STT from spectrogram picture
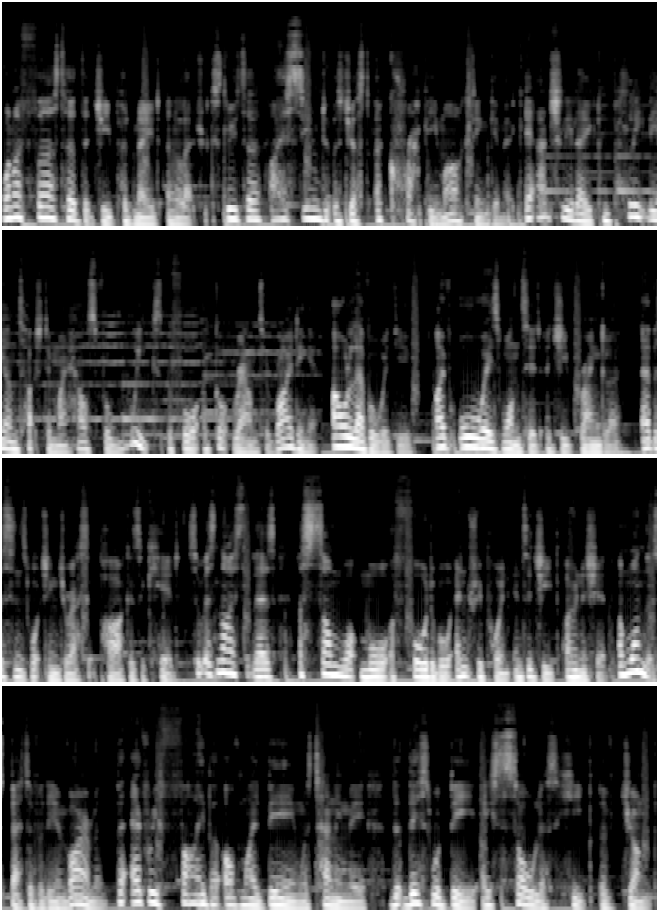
When I first heard that Jeep had made an electric scooter, I assumed it was just a crappy marketing gimmick. It actually lay completely untouched in my house for weeks before I got round to riding it. I'll level with you. I've always wanted a Jeep Wrangler, ever since watching Jurassic Park as a kid, so it's nice that there's a somewhat more affordable entry point into Jeep ownership, and one that's better for the environment. But every fibre of my being was telling me that this would be a soulless heap of junk,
